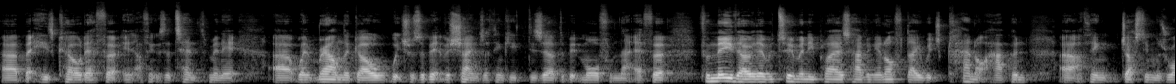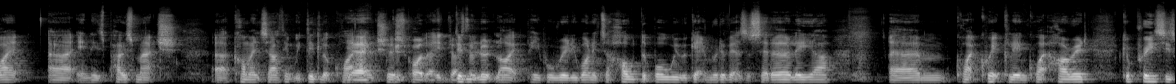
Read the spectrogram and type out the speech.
uh, but his curled effort, in, I think it was the 10th minute, uh, went round the goal, which was a bit of a shame because I think he deserved a bit more from that effort. For me, though, there were too many players having an off day, which cannot happen. Uh, I think Justin was right uh, in his post match. Uh, comments. I think we did look quite Yeah, anxious. point it Justin. didn't look like people really wanted to hold the ball. We were getting rid of it, as I said earlier, um, quite quickly and quite hurried. Caprice's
